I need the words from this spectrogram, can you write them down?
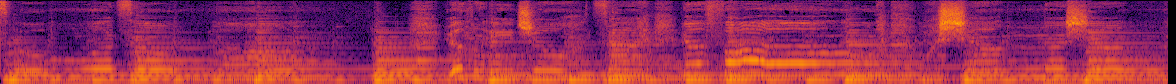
走啊走啊远方依旧在远方我想啊想啊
